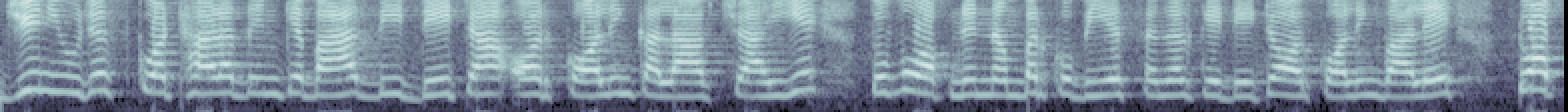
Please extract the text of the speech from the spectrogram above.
जिन यूज़र्स को 18 दिन के बाद भी डेटा और कॉलिंग का लाभ चाहिए तो वो अपने नंबर को बीएसएनएल के डेटा और कॉलिंग वाले टॉप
